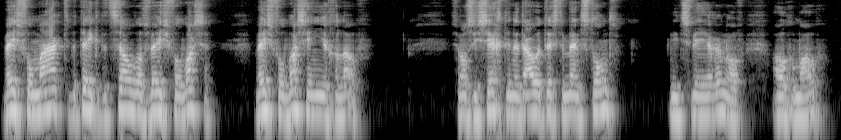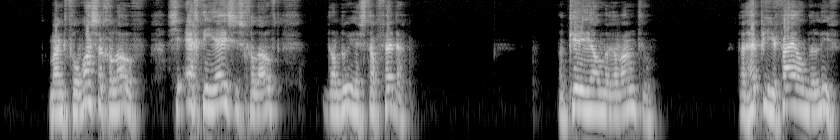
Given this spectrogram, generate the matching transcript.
Wees volmaakt betekent hetzelfde als wees volwassen. Wees volwassen in je geloof. Zoals hij zegt in het Oude Testament stond. Niet zweren of oog om oog. Maar een volwassen geloof. Als je echt in Jezus gelooft, dan doe je een stap verder. Dan keer je andere wang toe. Dan heb je je vijanden lief.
